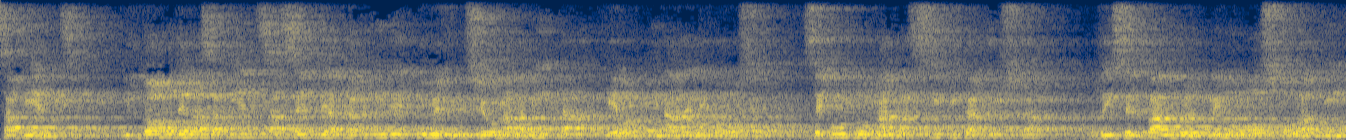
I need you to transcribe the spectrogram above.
Sapienza. Il dono della sapienza serve a capire come funziona la vita e ordinare le cose secondo una classifica giusta, riservando il primo posto a Dio.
